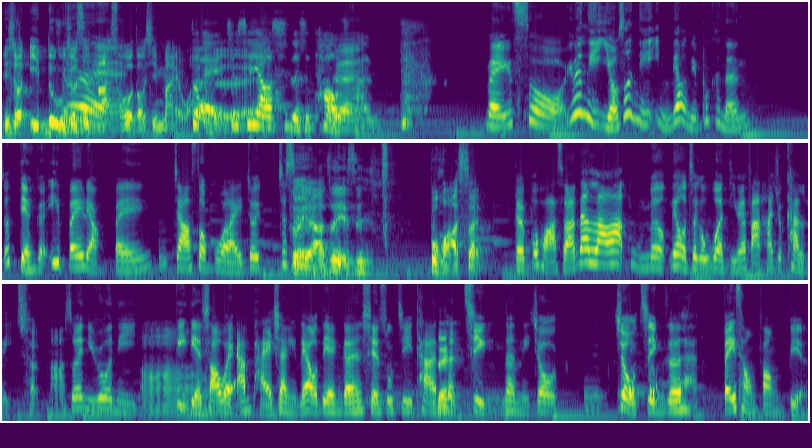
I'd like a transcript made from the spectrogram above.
你说一路就是把所有东西买完，对，对对就是要吃的是套餐。没错，因为你有时候你饮料你不可能。就点个一杯两杯，加送过来就就是对啊，这也是 不划算，对，不划算。但拉拉没有没有这个问题，因为反正他就看里程嘛，所以你如果你地点稍微安排一下，饮料店跟咸酥鸡摊很近，那你就就近，这非常方便，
